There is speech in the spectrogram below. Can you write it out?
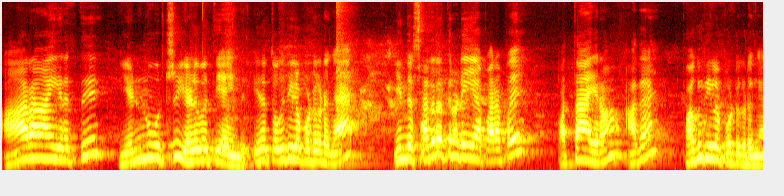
ஆறாயிரத்து எண்ணூற்று எழுபத்தி ஐந்து. இதை தொகுதியில் போட்டுக்கிடுங்க. இந்த சதுரத்தினுடைய பரப்பு பத்தாயிரம். அதை பகுதியில் போட்டுக்கிடுங்க.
